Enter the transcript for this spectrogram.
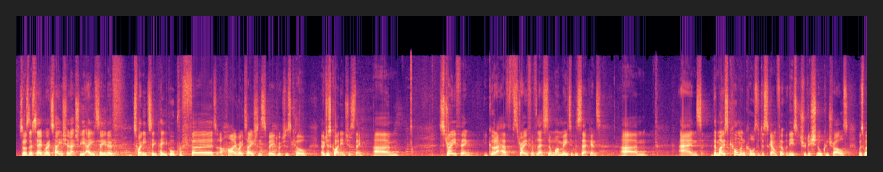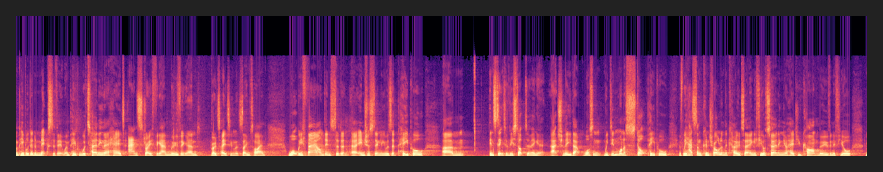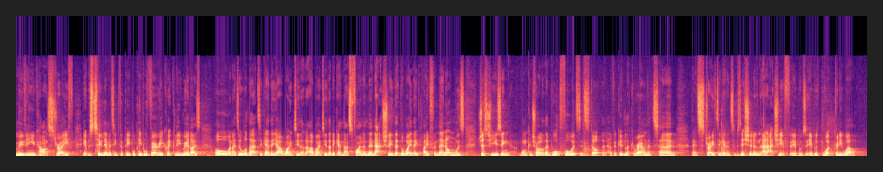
So as I said, rotation, actually 18 of 22 people preferred a high rotation speed, which is cool, which is quite interesting. Um, Strafing, you've got to have strafe of less than one meter per second. Um, and the most common cause of discomfort with these traditional controls was when people did a mix of it, when people were turning their heads and strafing and moving and rotating at the same time. What we found, incident, uh, interestingly, was that people um, instinctively stopped doing it. Actually, that wasn't, we didn't want to stop people. If we had some control in the code saying if you're turning your head, you can't move, and if you're moving, you can't strafe, it was too limiting for people. People very quickly realized, oh, when I do all that together, yeah, I won't do that. I won't do that again. That's fine. And then actually, the, the way they played from then on was just using one controller. They'd walk forwards, they'd stop, they'd have a good look around, they'd turn, they'd strafe to get into position. And, and actually, it, it, was, it worked pretty well.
